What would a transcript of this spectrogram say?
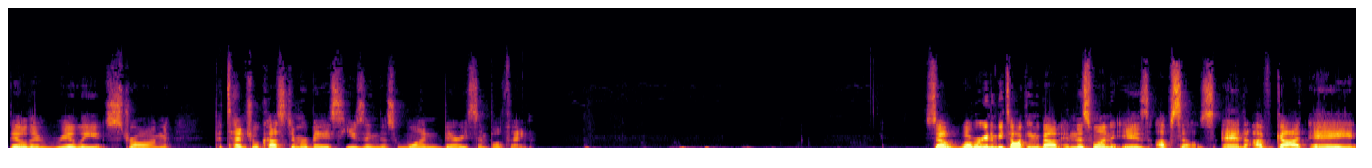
build a really strong potential customer base using this one very simple thing. So, what we're going to be talking about in this one is upsells. And I've got a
